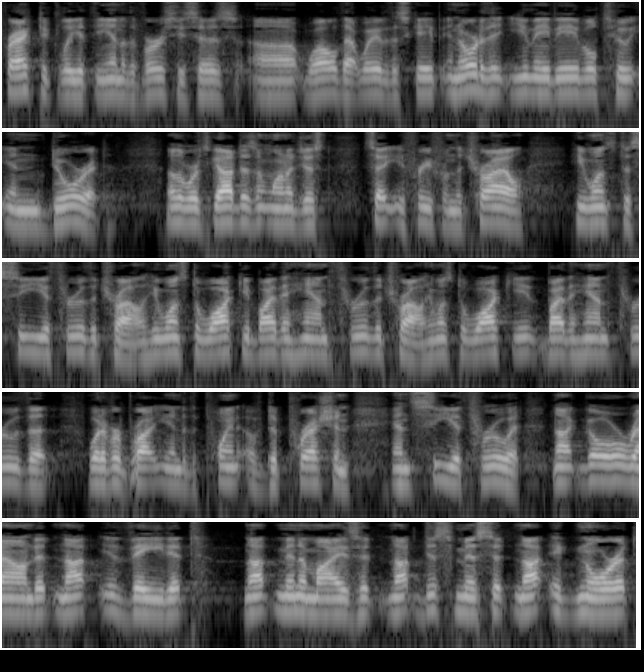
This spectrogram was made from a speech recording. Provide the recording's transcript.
Practically, at the end of the verse, he says, uh, well, that way of escape, in order that you may be able to endure it. In other words, God doesn't want to just set you free from the trial. He wants to see you through the trial. He wants to walk you by the hand through the trial. He wants to walk you by the hand through the, whatever brought you into the point of depression and see you through it. Not go around it, not evade it, not minimize it, not dismiss it, not ignore it,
